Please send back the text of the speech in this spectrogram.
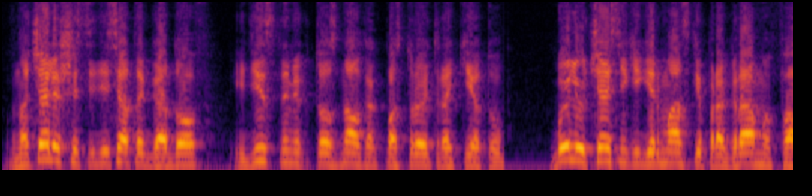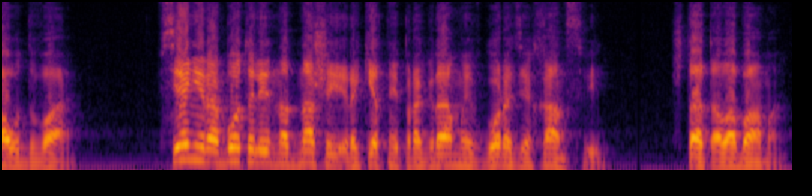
В начале 60-х годов единственными, кто знал, как построить ракету, были участники германской программы Фау-2. Все они работали над нашей ракетной программой в городе Хансвиль, штат Алабама.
